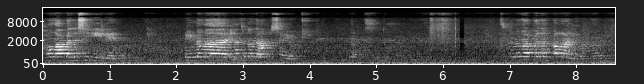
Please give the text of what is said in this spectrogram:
Ako nga pala si Helen. May mga inatanong na ako sa'yo. Ano nga pala ang pangalan mo?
